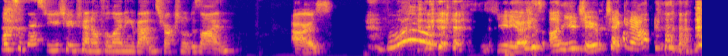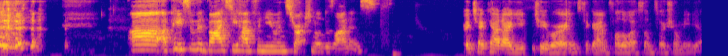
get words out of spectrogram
What's the best YouTube channel for learning about instructional design? Ours. Studios on YouTube. Check it out. uh, a piece of advice you have for new instructional designers? Go check out our YouTube or our Instagram. Follow us on social media.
